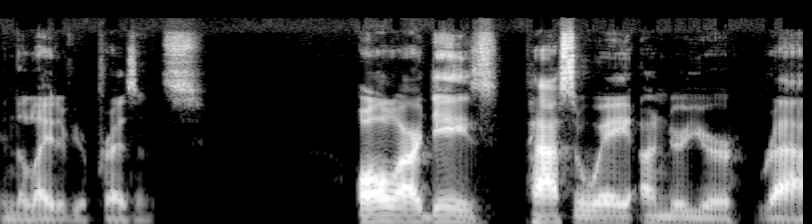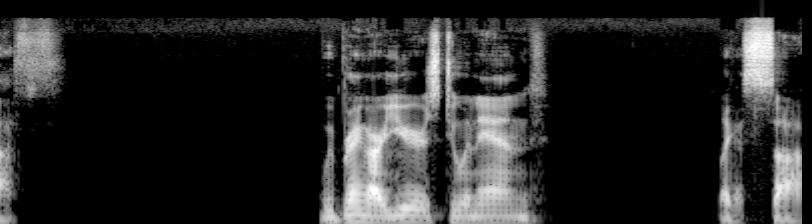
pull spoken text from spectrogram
in the light of your presence. All our days pass away under your wrath. We bring our years to an end like a sigh.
